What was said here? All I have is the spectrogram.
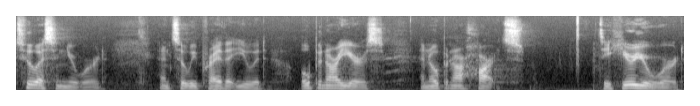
to us in your word. And so we pray that you would open our ears and open our hearts to hear your word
